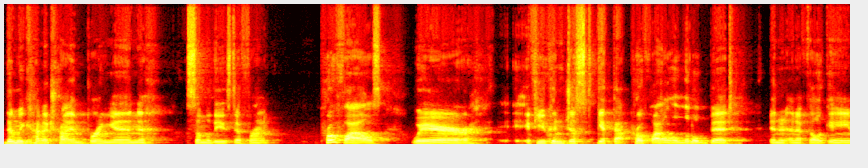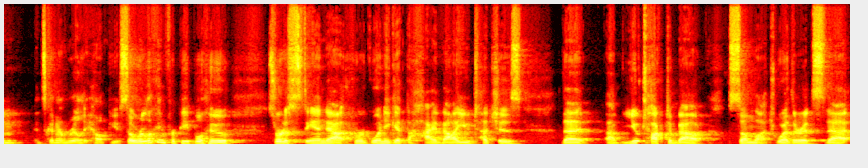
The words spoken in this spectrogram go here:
then we kind of try and bring in some of these different profiles where if you can just get that profile a little bit in an NFL game, it's going to really help you. So we're looking for people who sort of stand out, who are going to get the high value touches that uh, you talked about so much, whether it's that,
